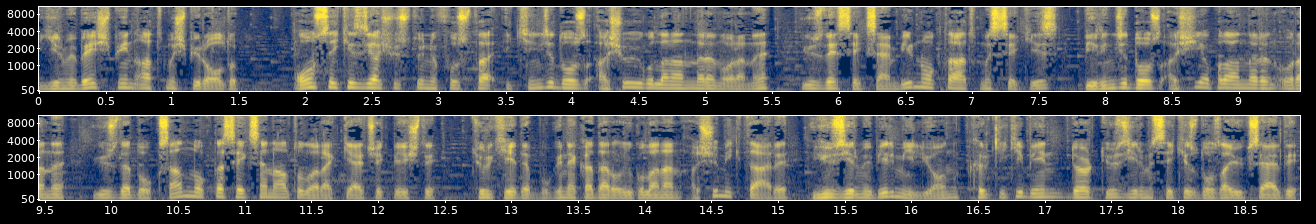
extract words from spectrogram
25.061 oldu. 18 yaş üstü nüfusta ikinci doz aşı uygulananların oranı %81.68, birinci doz aşı yapılanların oranı %90.86 olarak gerçekleşti. Türkiye'de bugüne kadar uygulanan aşı miktarı 121 milyon 42 bin 428 doza yükseldi.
